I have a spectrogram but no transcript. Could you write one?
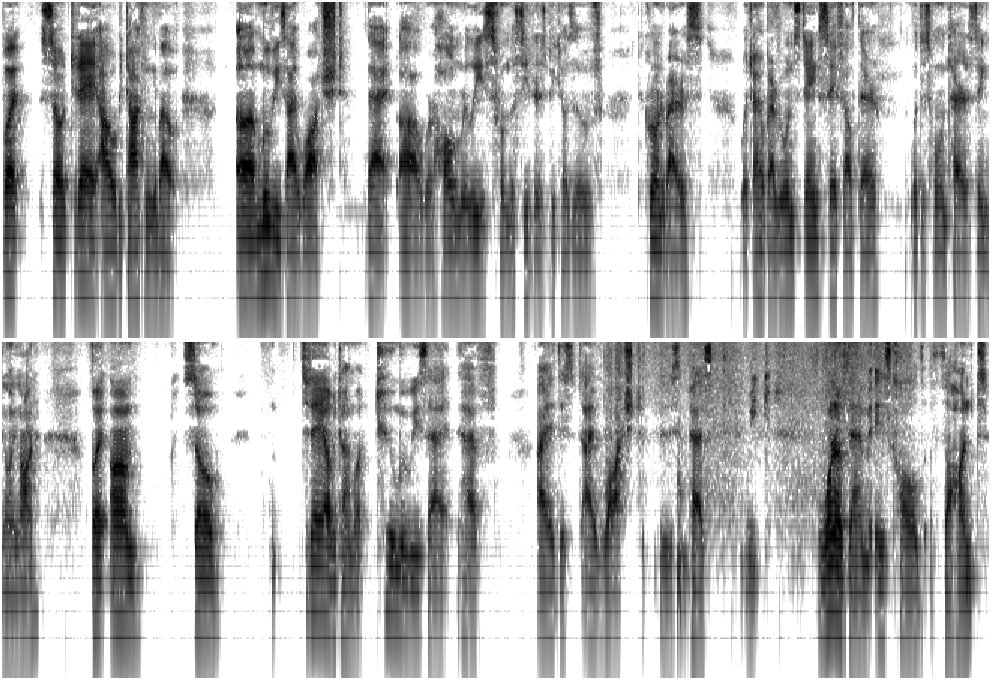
but so today I will be talking about uh, movies I watched that uh, were home released from the theaters because of the coronavirus, which I hope everyone's staying safe out there with this whole entire thing going on. But um, so today I'll be talking about two movies that have I just I've watched this past week. One of them is called The Hunt,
